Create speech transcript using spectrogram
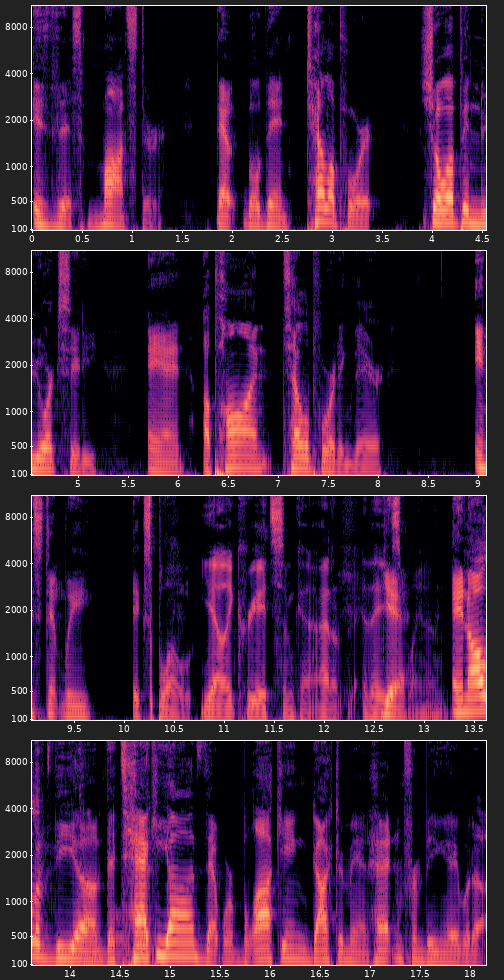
is this monster that will then teleport show up in new york city and upon teleporting there instantly explode yeah, like creates some kind. Of, I don't. They Yeah. explain it. and all of the um, the bullshit. tachyons that were blocking Doctor Manhattan from being able to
